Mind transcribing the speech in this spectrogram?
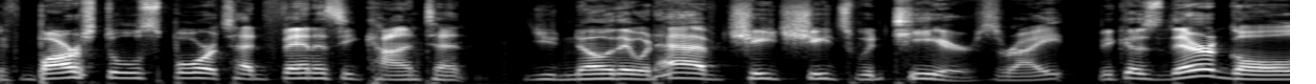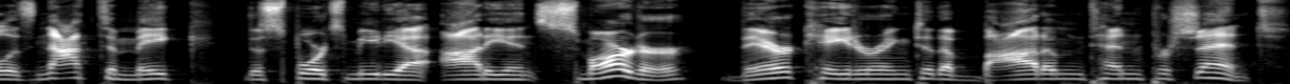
If Barstool Sports had fantasy content, you know they would have cheat sheets with tiers, right? Because their goal is not to make the sports media audience smarter. They're catering to the bottom 10%,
